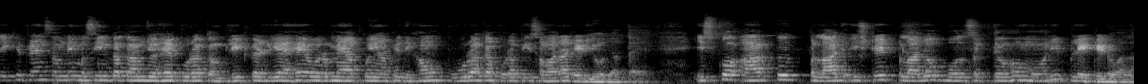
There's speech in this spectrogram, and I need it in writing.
देखिए फ्रेंड्स हमने मशीन का काम जो है पूरा कंप्लीट कर लिया है और मैं आपको यहाँ पे दिखाऊँ, पूरा का पूरा पीस हमारा रेडी हो जाता है। इसको आप प्लाजो स्ट्रेट प्लाजो बोल सकते हो, मोहरी प्लेटेड वाला।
